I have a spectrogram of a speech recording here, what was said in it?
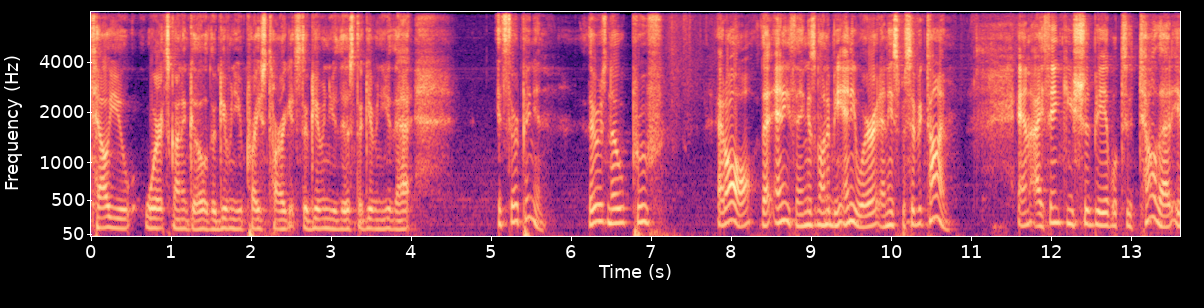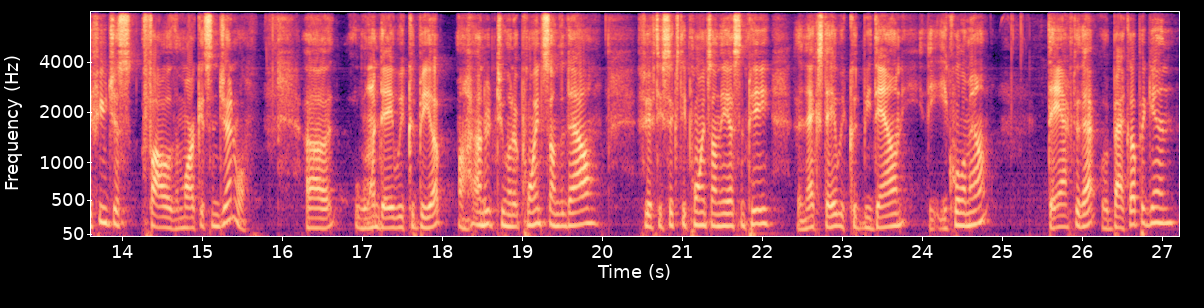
tell you where it's going to go. They're giving you price targets. They're giving you this. They're giving you that. It's their opinion. There is no proof at all that anything is going to be anywhere at any specific time. And I think you should be able to tell that if you just follow the markets in general. Uh, one day we could be up 100, 200 points on the Dow, 50, 60 points on the S&P. The next day we could be down the equal amount. Day after that, we're back up again.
